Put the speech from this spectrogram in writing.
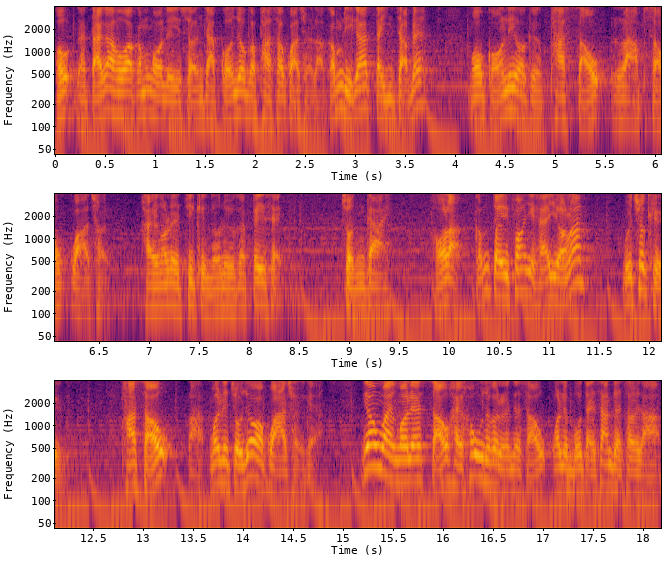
好嗱，大家好啊！咁我哋上集講咗個拍手掛捶啦，咁而家第二集呢，我講呢個叫拍手、立手、掛捶，係我哋截拳道裏嘅 basic 進階。好啦，咁對方亦係一樣啦，會出拳拍手嗱，我哋做咗個掛捶嘅，因為我哋嘅手係 hold 咗佢兩隻手，我哋冇第三隻手去打，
